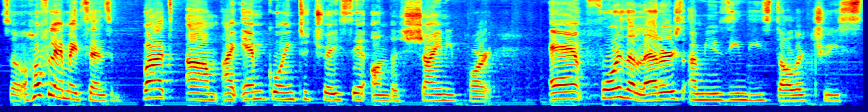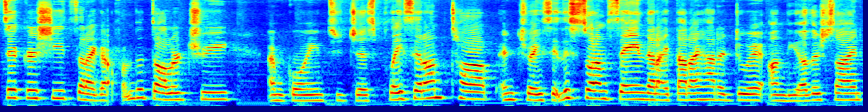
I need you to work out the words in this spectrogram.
So hopefully it made sense. But um, I am going to trace it on the shiny part. And for the letters, I'm using these Dollar Tree sticker sheets that I got from the Dollar Tree. I'm going to just place it on top and trace it. This is what I'm saying that I thought I had to do it on the other side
